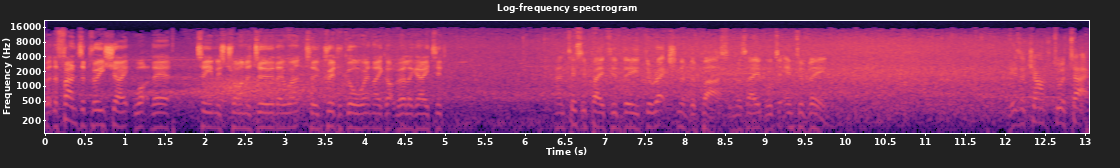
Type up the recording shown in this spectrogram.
But the fans appreciate what their team is trying to do. They weren't too critical when they got relegated. Anticipated the direction of the pass and was able to intervene. Here's a chance to attack.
